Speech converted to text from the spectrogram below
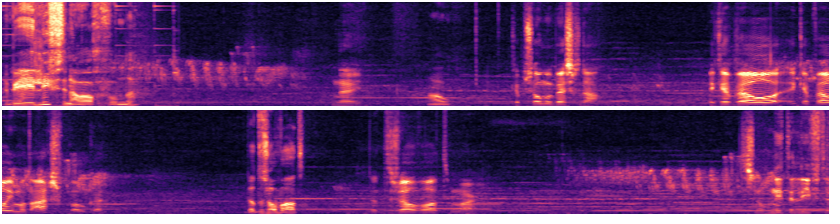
heb je je liefde nou al gevonden? Nee, Oh, ik heb zo mijn best gedaan. Ik heb wel, ik heb wel iemand aangesproken. dat is al wat. Dat is wel wat, maar. Het is nog niet de liefde.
